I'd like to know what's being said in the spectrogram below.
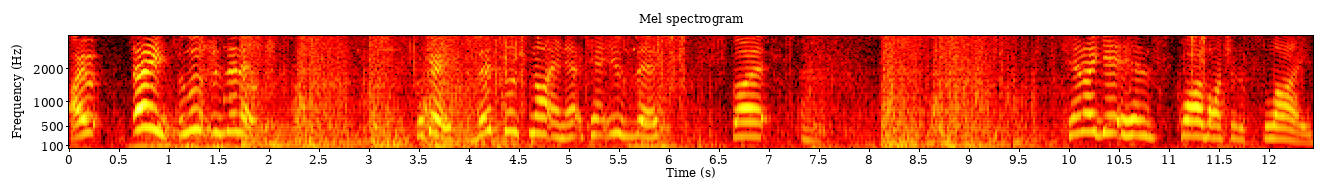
I hey, the loot is in it. Okay, loot's not in it. I can't use this, but. Can I get his quad launcher to slide?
